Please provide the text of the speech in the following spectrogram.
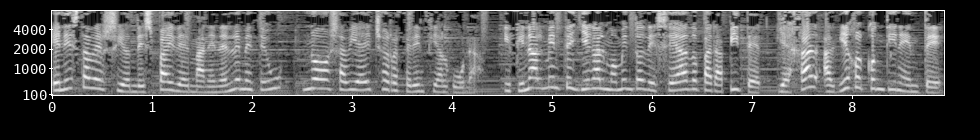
en esta versión de Spider-Man en el MCU no os había hecho referencia alguna. Y finalmente llega el momento deseado para Peter, viajar al viejo continente.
